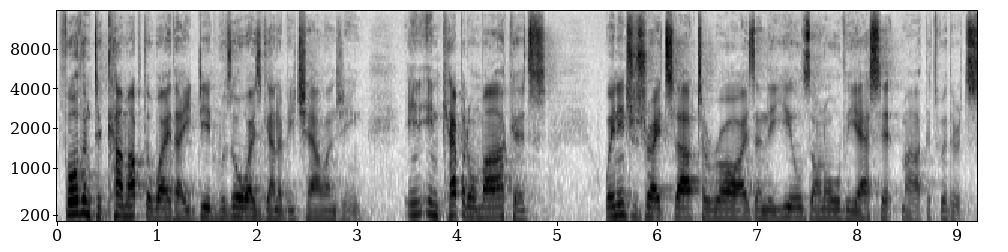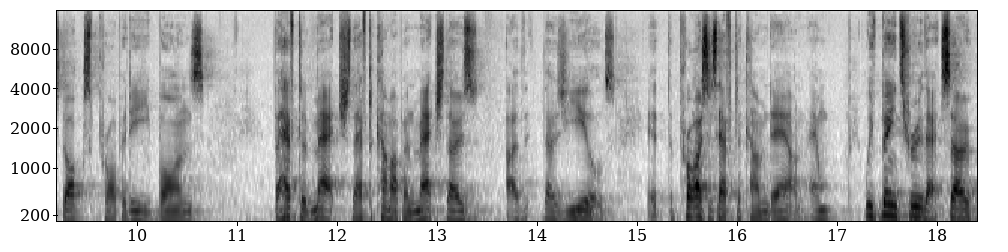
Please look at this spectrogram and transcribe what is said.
For them to come up the way they did was always going to be challenging. In, in capital markets, when interest rates start to rise and the yields on all the asset markets, whether it's stocks, property, bonds, they have to match, they have to come up and match those, uh, those yields. It, the prices have to come down. And we've been through that. So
